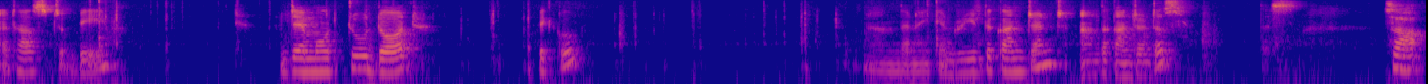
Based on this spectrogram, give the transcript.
it has to be demo 2 dot pickle and then I can read the content and the content is this. So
